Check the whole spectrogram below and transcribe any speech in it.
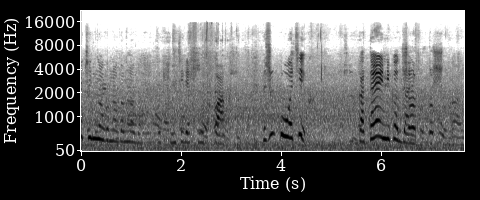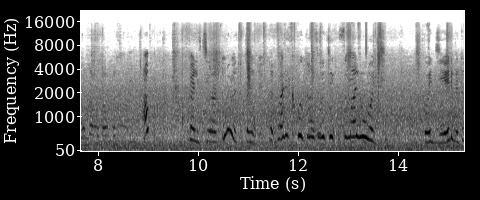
Очень много-много-много таких интересных фактов. Даже котик. Кота я никогда не пропускаю. Оп, какая литература. Тут, смотри, какой красивый ти- самолетик. Какое дерево. Это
